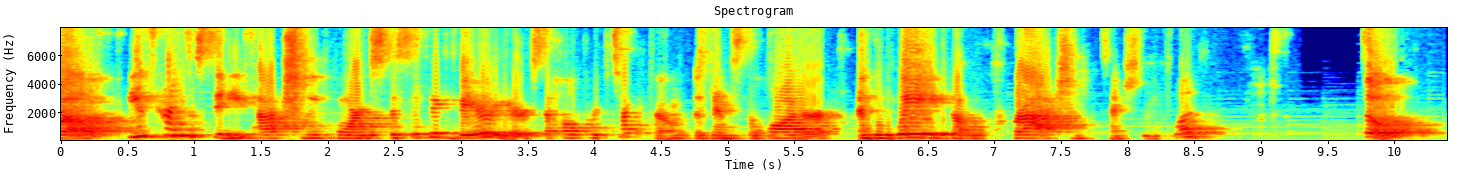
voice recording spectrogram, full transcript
Well, these kinds of cities actually form specific barriers to help protect them against the water and the wave that will crash and potentially flood them. So,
